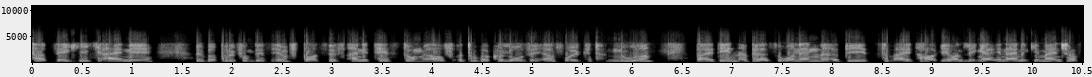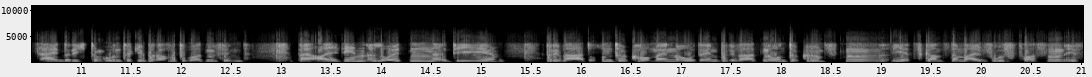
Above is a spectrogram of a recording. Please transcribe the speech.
tatsächlich eine Überprüfung des Impfpasses, eine Testung auf Tuberkulose erfolgt nur bei den Personen, die zwei Tage und länger in einer Gemeinschaftseinrichtung untergebracht worden sind. Bei all den Leuten, die privat unterkommen oder in privaten Unterkünften jetzt ganz normal Fuß fassen, ist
